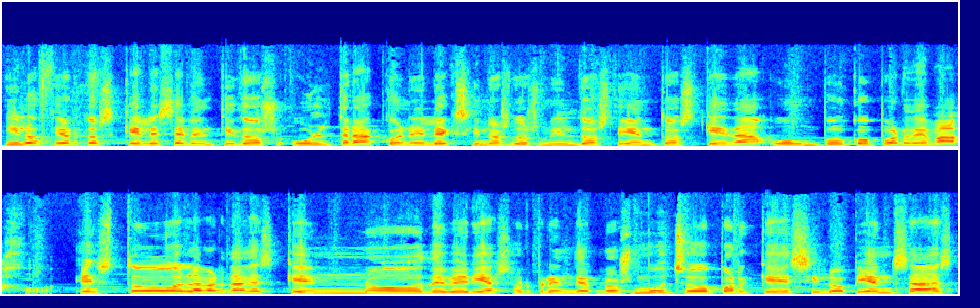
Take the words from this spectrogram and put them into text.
y lo cierto es que el S20 S22 Ultra con el Exynos 2200 queda un poco por debajo. Esto la verdad es que no debería sorprendernos mucho porque si lo piensas,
